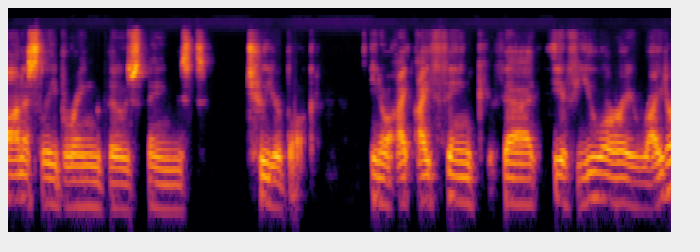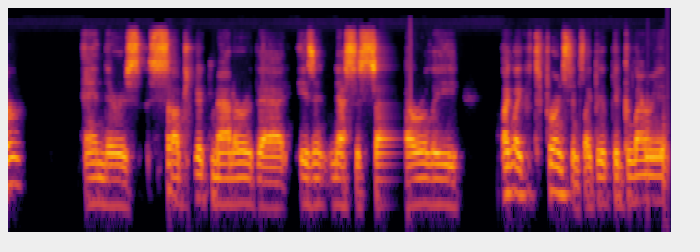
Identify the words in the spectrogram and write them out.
honestly bring those things to your book you know i, I think that if you are a writer and there's subject matter that isn't necessarily like like for instance like the, the Glarian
